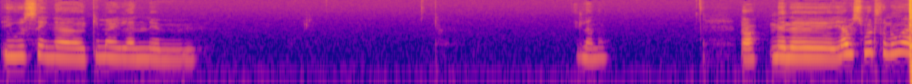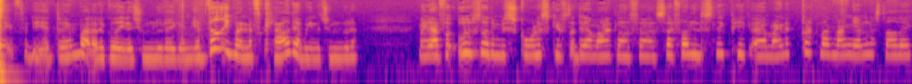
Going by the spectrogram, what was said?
i udseende at give mig en eller anden... Øhm, et eller andet. Nå, men øh, jeg vil smutte for nu af, fordi at øh, drømmebart er der gået 21 minutter igen. Jeg ved ikke, hvordan jeg forklarede det her på 21 minutter. Men jeg har fået udstillet mit skoleskift, og det er jeg meget glad for. Så jeg har fået en lille sneak peek, og jeg mangler godt nok mange emner stadigvæk.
